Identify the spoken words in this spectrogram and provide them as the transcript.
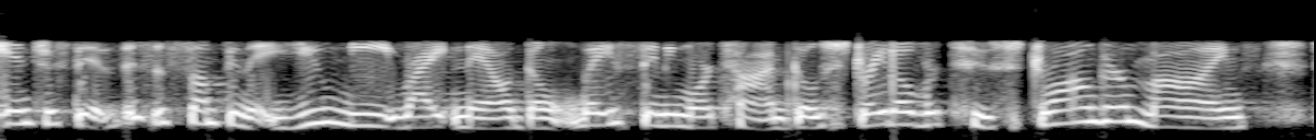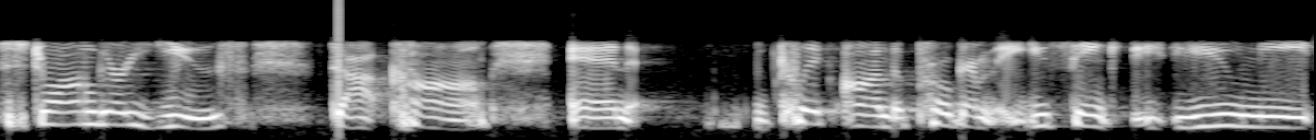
interested, this is something that you need right now. Don't waste any more time. Go straight over to Stronger Minds, Stronger Youth.com. And click on the program that you think you need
